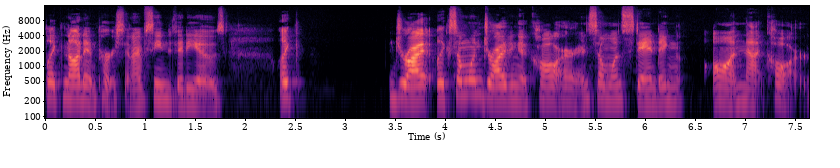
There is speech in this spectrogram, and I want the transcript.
like not in person. I've seen videos, like drive, like someone driving a car and someone standing on that car.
